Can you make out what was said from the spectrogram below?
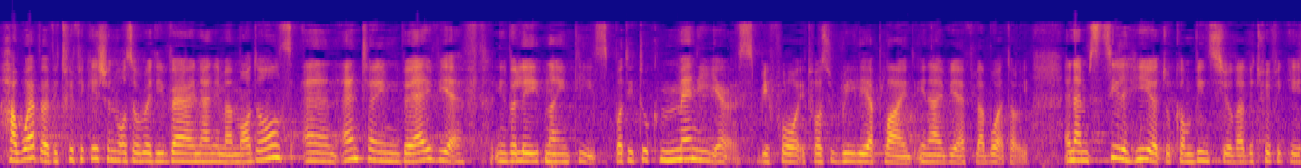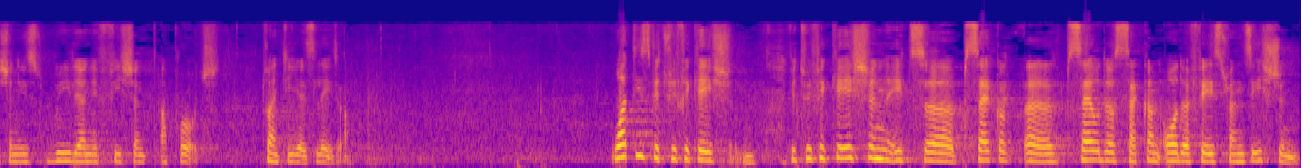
however, vitrification was already there in animal models and entering the IVF in the late 90s, but it took many years before it was really applied in IVF laboratory. And I'm still here to convince you that vitrification is really an efficient approach 20 years later. What is vitrification? Vitrification is a pseudo second order phase transition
